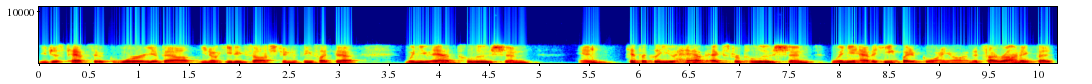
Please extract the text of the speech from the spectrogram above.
you just have to worry about you know heat exhaustion and things like that. When you add pollution, and typically you have extra pollution when you have a heat wave going on. It's ironic, but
